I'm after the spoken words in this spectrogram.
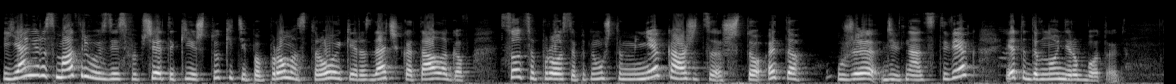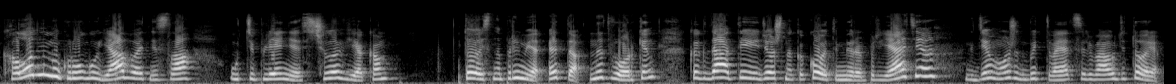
Я не рассматриваю здесь вообще такие штуки типа промо-стройки, раздачи каталогов, соцопросы, потому что мне кажется, что это уже 19 век, это давно не работает. К холодному кругу я бы отнесла утепление с человеком, то есть, например, это нетворкинг, когда ты идешь на какое-то мероприятие, где может быть твоя целевая аудитория,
